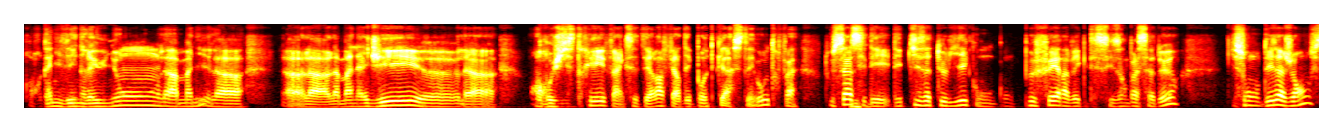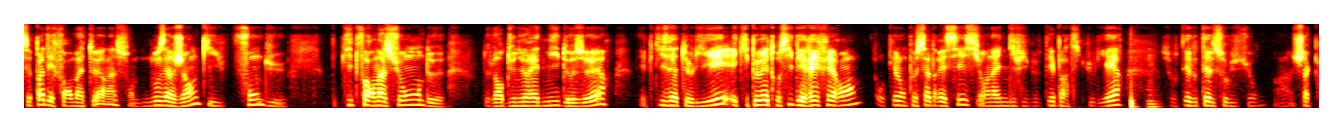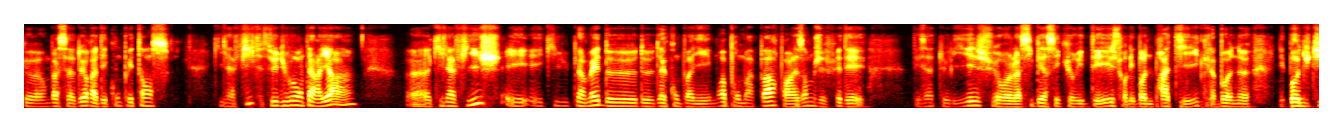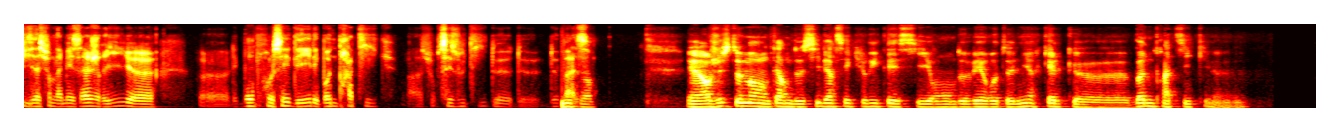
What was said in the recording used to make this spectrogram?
organiser une réunion, la, la, la, la manager, la enregistrer, enfin, etc., faire des podcasts et autres. Enfin, tout ça, c'est mmh. des, petits ateliers qu'on peut faire avec ces ambassadeurs qui sont des agents, ce pas des formateurs, hein, ce sont nos agents qui font du, des petites formations de, de l'ordre d'une heure et demie, deux heures, des petits ateliers, et qui peuvent être aussi des référents auxquels on peut s'adresser si on a une difficulté particulière mmh sur telle ou telle solution. Hein. Chaque euh, ambassadeur a des compétences qu'il affiche, c'est du volontariat hein, euh, qu'il affiche et, qui lui permet d'accompagner. Moi, pour ma part, par exemple, j'ai fait des, ateliers sur la cybersécurité, sur les bonnes pratiques, la bonne, les bonnes utilisations de la messagerie, euh, les bons procédés, les bonnes pratiques sur ces outils de, de base. Et alors justement, en termes de cybersécurité, si on devait retenir quelques bonnes pratiques, euh,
